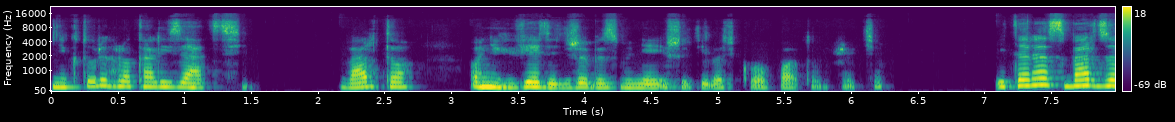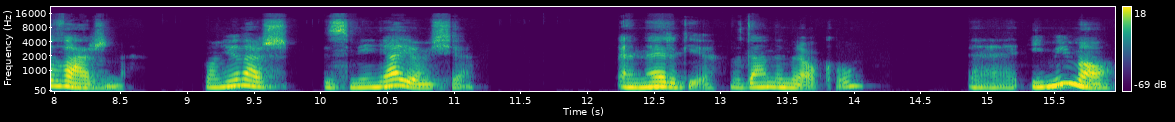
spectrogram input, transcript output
niektórych lokalizacji. Warto o nich wiedzieć, żeby zmniejszyć ilość kłopotów w życiu. I teraz bardzo ważne, ponieważ zmieniają się energię w danym roku e, i mimo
